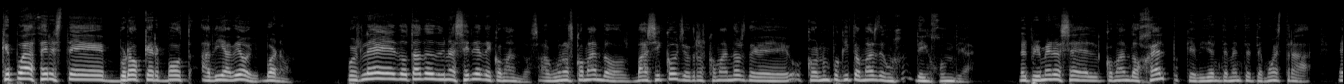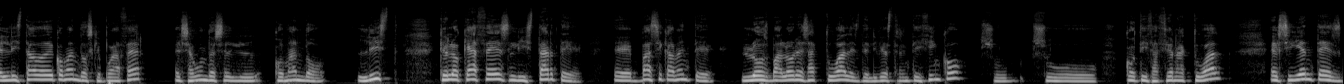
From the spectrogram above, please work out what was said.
¿Qué puede hacer este broker bot a día de hoy? Bueno, pues le he dotado de una serie de comandos, algunos comandos básicos y otros comandos de, con un poquito más de, de injundia. El primero es el comando help, que evidentemente te muestra el listado de comandos que puede hacer. El segundo es el comando list, que lo que hace es listarte eh, básicamente los valores actuales del IBEX 35, su, cotización actual. El siguiente es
